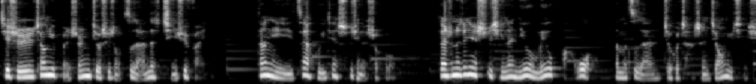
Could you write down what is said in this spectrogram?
其实焦虑本身就是一种自然的情绪反应。当你在乎一件事情的时候，但是呢这件事情呢你又没有把握。那么自然就会产生焦虑情绪。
